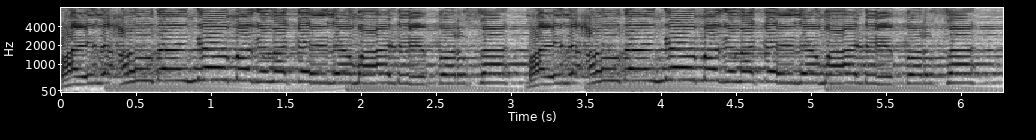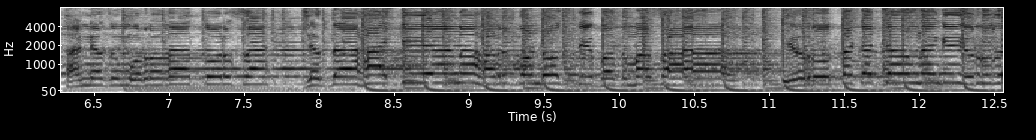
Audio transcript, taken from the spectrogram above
ಬಾಯಿಲೆ ಅಳುದಂಗ ಮಗಳ ಕೈಲೆ ಮಾಡಿ ತೋರ್ಸ. ಬೈಲ ಹೌದಂಗ ಮಗಳ ಕೈಲೆ ಮಾಡಿ ತೋರ್ಸ. ತಣ್ಣದು ಮುರದ ತೋರ್ಸ. ಜದ್ದ ಹಾಕಿ ಅಣ್ಣ ಹರ್ಕೊಂಡು ಹೋಗ್ತಿ ಬದ್ಮಾಸ. ಇರು ತಕ ಚಲ್ನಂಗೆ ಇರುದ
